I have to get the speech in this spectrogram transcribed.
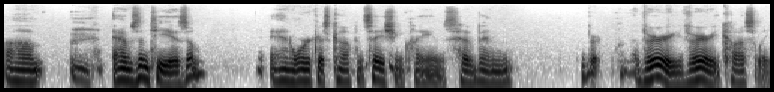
um, absenteeism and workers' compensation claims have been very, very costly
